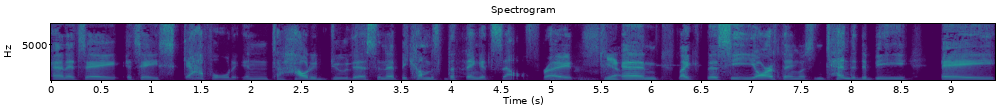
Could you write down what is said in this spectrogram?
and it's a it's a scaffold into how to do this, and it becomes the thing itself, right? Yeah. And like the CER thing was intended to be a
